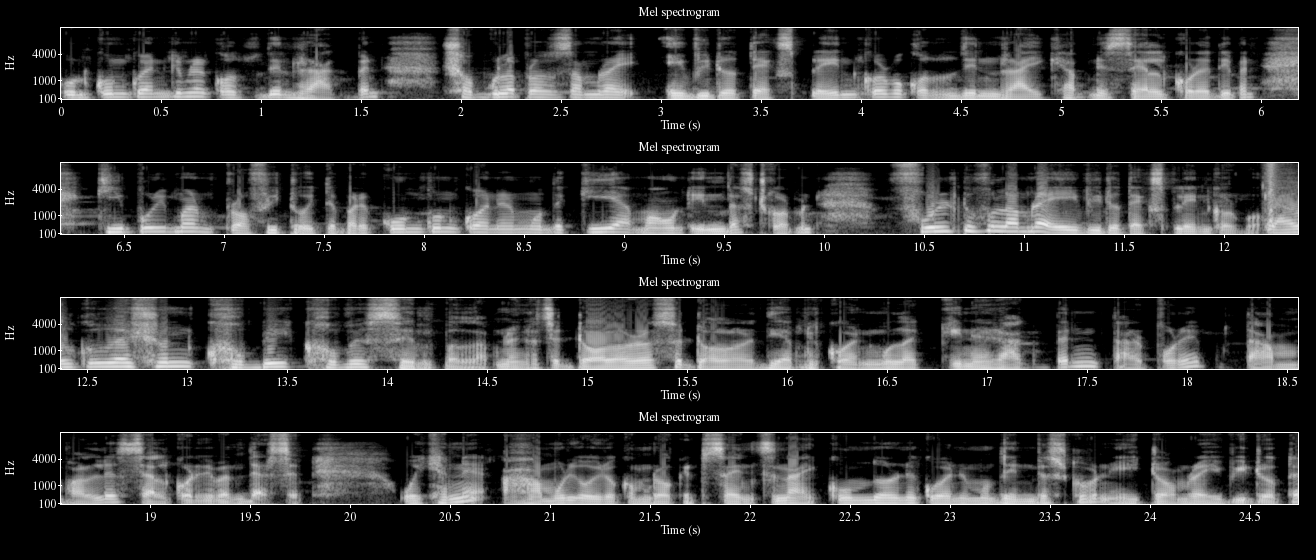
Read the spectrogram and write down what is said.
কোন কোন কয়েন কিনবেন, কতদিন রাখবেন, সবগুলো প্রসেস আমরা এই ভিডিওতে এক্সপ্লেন করব, কতদিন রাইখে আপনি সেল করে দিবেন, কি পরিমাণ প্রফিট হইতে পারে, কোন কোন কয়েনের মধ্যে কি অ্যামাউন্ট ইনভেস্ট করবেন ফুল টু ফুল আমরা এই ভিডিওতে এক্সপ্লেন করব। ক্যালকুলেশন খুবই খুবই সিম্পল আপনার কাছে ডলার আছে ডলার দিয়ে আপনি কয়েনগুলো কিনে রাখবেন, তারপরে দাম বাড়লে সেল করে দেবেন দ্যাটস ইট ওইখানে আহামরি ওই রকম রকেট সায়েন্স নাই। কোন ধরনের কয়েনের মধ্যে ইনভেস্ট করবেন, এইটা আমরা এই ভিডিওতে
